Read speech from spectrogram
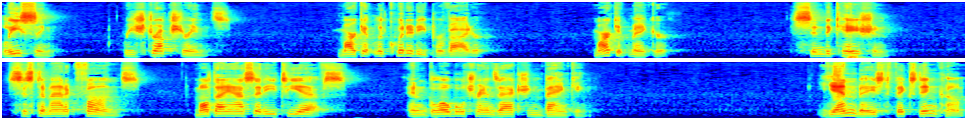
leasing, restructurings, market liquidity provider, market maker, syndication, systematic funds, multi asset ETFs, and global transaction banking. Yen based fixed income,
